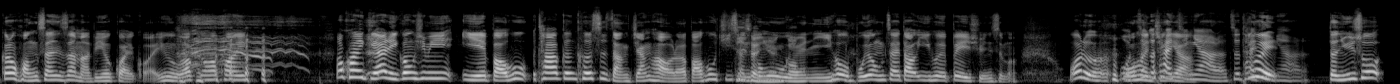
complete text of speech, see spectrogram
刚黄珊珊嘛比较怪怪，因为我要跟他看，我看给他理工什么也保护他跟柯市长讲好了，保护基层公务员，你以后不用再到议会备询什么，我 我我很惊讶了，这太惊讶了，等于说。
